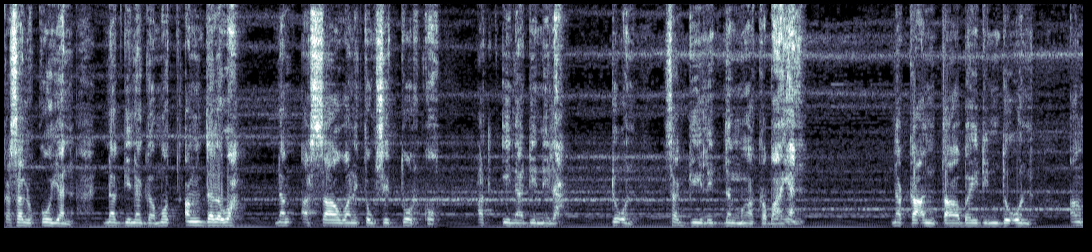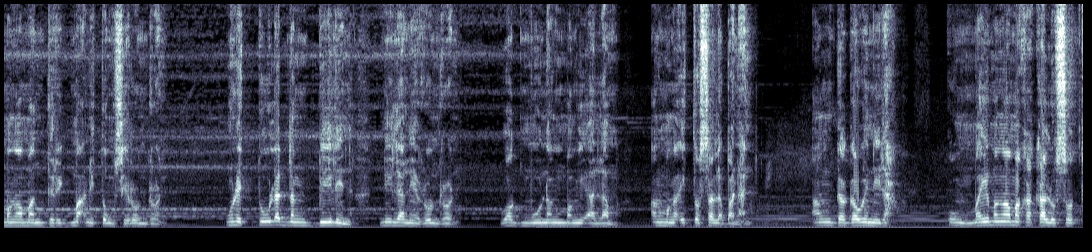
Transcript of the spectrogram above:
Kasalukuyan na ginagamot ang dalawa ng asawa nitong si Turko at ina din nila doon sa gilid ng mga kabayan. Nakaantabay din doon ang mga mandirigma nitong si Ronron. Ngunit tulad ng bilin nila ni Ronron, huwag munang mangialam ang mga ito sa labanan. Ang gagawin nila kung may mga makakalusot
